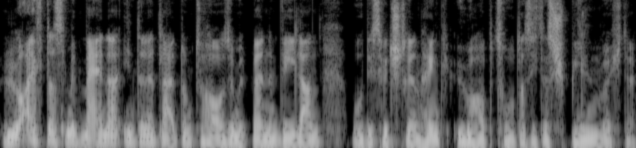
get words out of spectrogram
läuft das mit meiner Internetleitung zu Hause, mit meinem WLAN, wo die Switch drin hängt, überhaupt so, dass ich das spielen möchte.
